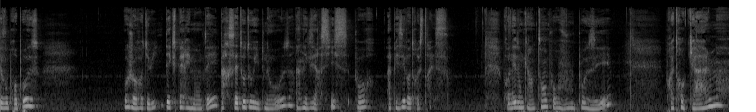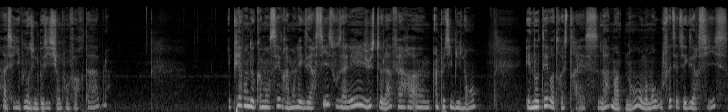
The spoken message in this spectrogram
Je vous propose aujourd'hui d'expérimenter par cette auto-hypnose un exercice pour apaiser votre stress. Prenez donc un temps pour vous poser, pour être au calme, asseyez-vous dans une position confortable. Et puis avant de commencer vraiment l'exercice, vous allez juste là faire un, petit bilan et noter votre stress. Là maintenant, au moment où vous faites cet exercice,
